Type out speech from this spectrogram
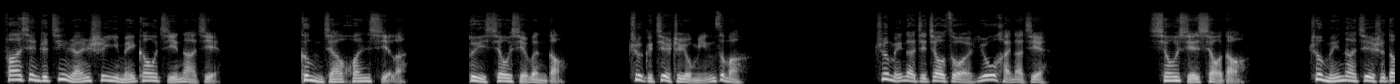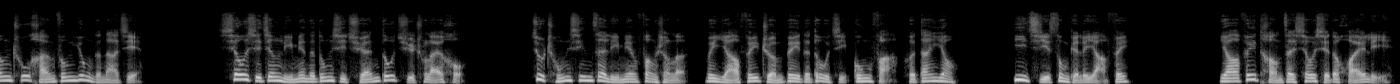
发现这竟然是一枚高级纳戒，更加欢喜了。对萧邪问道：“这个戒指有名字吗？”这枚那戒叫做幽海那戒。萧邪笑道。这枚那戒是当初寒风用的那戒。萧邪将里面的东西全都取出来后，就重新在里面放上了为亚飞准备的斗技、功法和丹药，一起送给了亚飞。亚飞躺在萧邪的怀里，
